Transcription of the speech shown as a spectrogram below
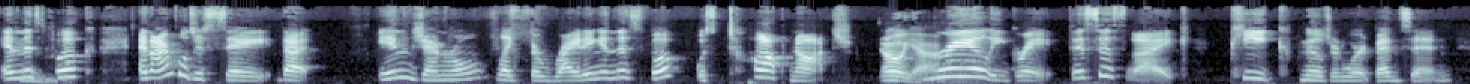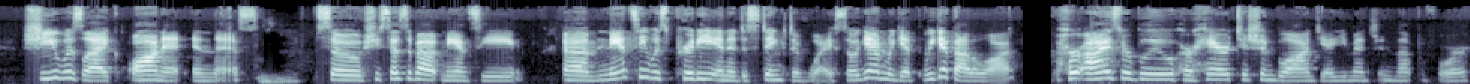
in this Hmm. book. And I will just say that in general, like the writing in this book was top notch. Oh, yeah. Really great. This is like peak Mildred Wirt Benson. She was like on it in this. Mhm. So she says about Nancy, um, Nancy was pretty in a distinctive way. So again, we get we get that a lot. Her eyes were blue, her hair Titian blonde. Yeah, you mentioned that before.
